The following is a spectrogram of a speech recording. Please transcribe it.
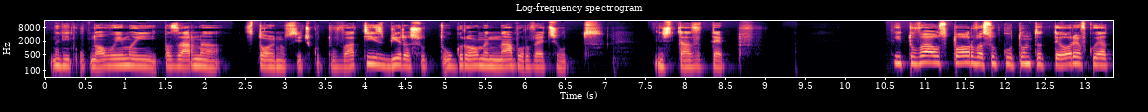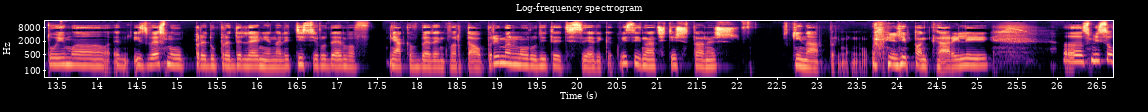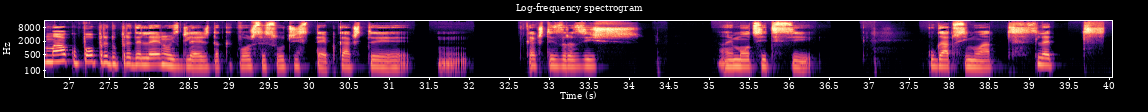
нали, отново има и пазарна стойност всичко това. Ти избираш от огромен набор вече от неща за теб. И това оспорва субкултурната теория, в която има известно предопределение. Нали? Ти си роден в някакъв беден квартал, примерно, родителите ти седи какви си, значи ти ще станеш скинар, примерно, или панкар, или а, смисъл малко по-предопределено изглежда какво ще се случи с теб, как ще, как ще изразиш емоциите си, когато си млад. След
